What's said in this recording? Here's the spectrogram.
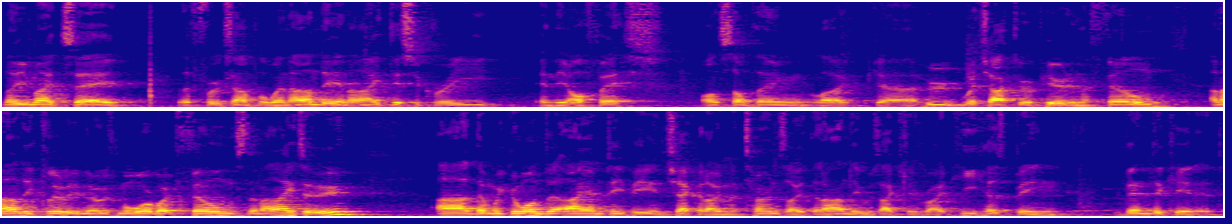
Now, you might say that, for example, when Andy and I disagree in the office on something like uh, who, which actor appeared in a film, and Andy clearly knows more about films than I do, uh, then we go on to IMDb and check it out, and it turns out that Andy was actually right. He has been vindicated.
